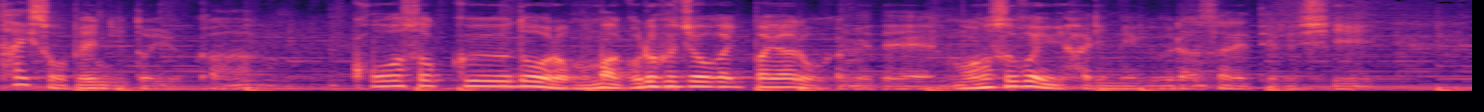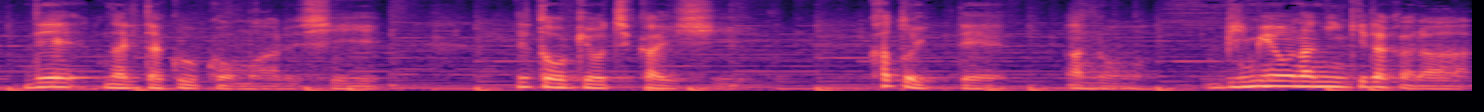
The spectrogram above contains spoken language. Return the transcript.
大層便利というか高速道路もまあゴルフ場がいっぱいあるおかげでものすごい張り巡らされてるしで成田空港もあるしで東京近いしかといってあの微妙な人気だから、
